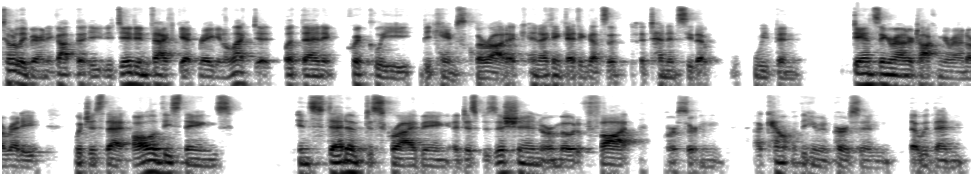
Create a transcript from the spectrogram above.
totally barren. It got the, it did in fact get Reagan elected, but then it quickly became sclerotic. And I think I think that's a, a tendency that we've been dancing around or talking around already, which is that all of these things instead of describing a disposition or mode of thought or a certain account of the human person that would then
